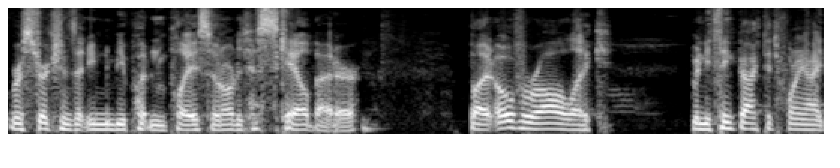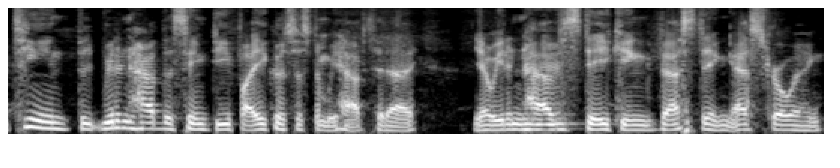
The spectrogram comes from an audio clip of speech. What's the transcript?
restrictions that need to be put in place in order to scale better. But overall, like when you think back to 2019, we didn't have the same DeFi ecosystem we have today. You know, we didn't have mm-hmm. staking, vesting, escrowing,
